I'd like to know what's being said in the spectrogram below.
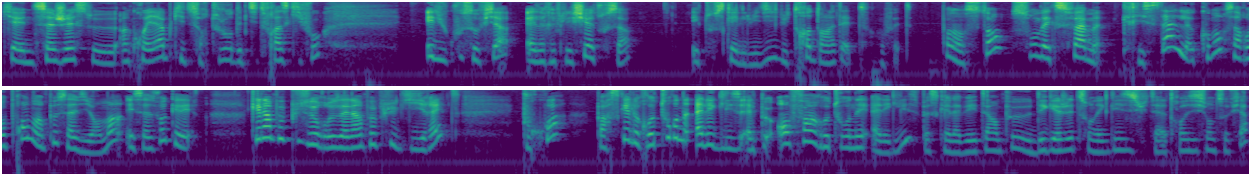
qui a une sagesse euh, incroyable, qui te sort toujours des petites phrases qu'il faut. Et du coup, Sophia, elle réfléchit à tout ça. Et tout ce qu'elle lui dit lui trotte dans la tête, en fait. Pendant ce temps, son ex-femme, Crystal, commence à reprendre un peu sa vie en main et ça se voit qu'elle est, qu'elle est un peu plus heureuse, elle est un peu plus guirette. Pourquoi? Parce qu'elle retourne à l'église. Elle peut enfin retourner à l'église, parce qu'elle avait été un peu dégagée de son église suite à la transition de Sophia.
